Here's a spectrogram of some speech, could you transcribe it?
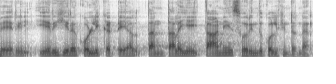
பெயரில் எரிகிற கொல்லிக்கட்டையால் தன் தலையை தானே சொரிந்து கொள்கின்றனர்.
